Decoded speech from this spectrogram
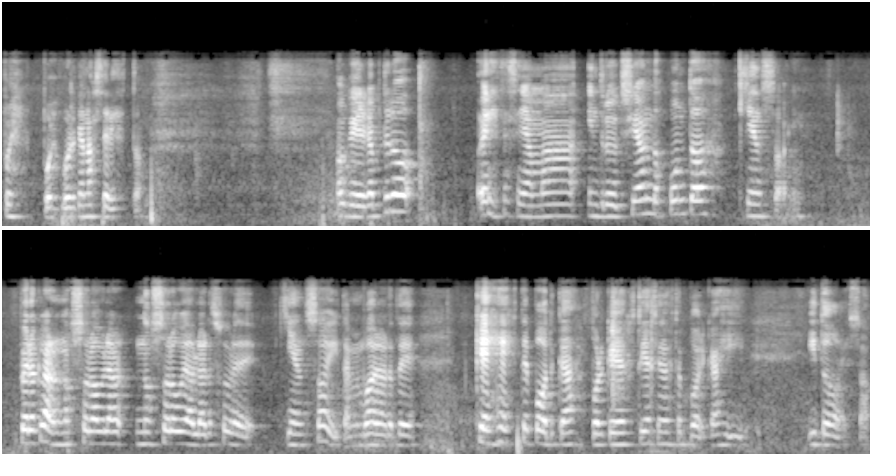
pues, pues, ¿por qué no hacer esto? Ok, el capítulo este se llama Introducción, dos puntos, ¿quién soy? Pero claro, no solo, hablar, no solo voy a hablar sobre quién soy, también voy a hablar de qué es este podcast, por qué estoy haciendo este podcast y, y todo eso.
